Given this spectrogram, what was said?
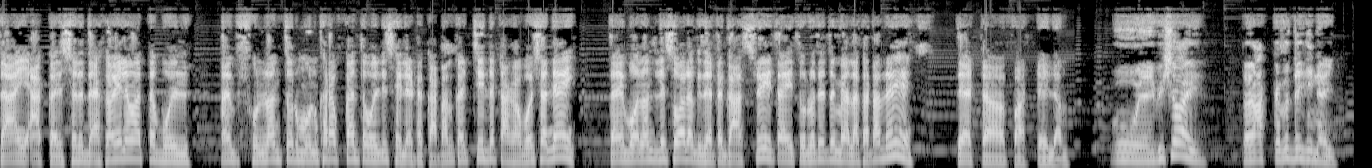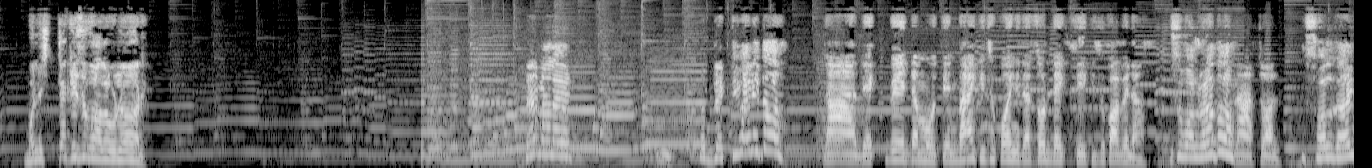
তাই আকাশের সাথে দেখা হইলাম আর তা বল আমি শুনলাম তোর মন খারাপ কেন? তো বললি ছেলে একটা কাঁঠাল টাকা পয়সা নেই। তাই বললাম তাহলে চল আগে একটা গাছ রে তাই তোর তো মেলা তো একটা পাট্টা এলাম ও এই বিষয়? তাই আক্কাতে দেখি নাই। বলিস তা কিছু বলব না ওর। তো দেখতে পাইনি তো? না দেখবে এটা মতিন ভাই কিছু কয়নি তা তোর দেখছি কিছু কবে না। কিছু বলবে না তো? না চল। চল যাই।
